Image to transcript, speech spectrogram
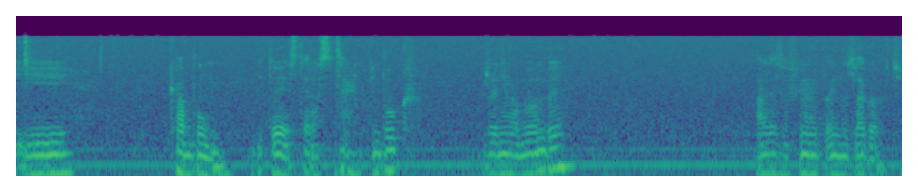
I kabum. I to jest teraz ten bóg, że nie ma bomby. Ale za chwilę powinno zlagować.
